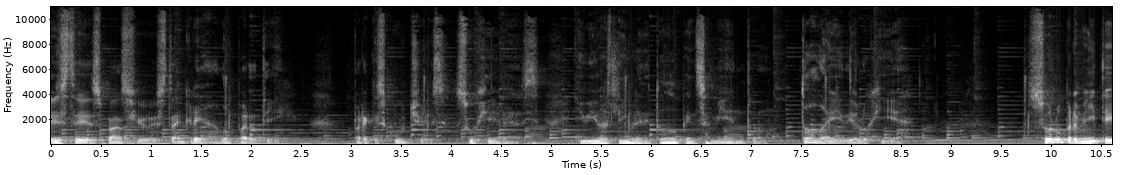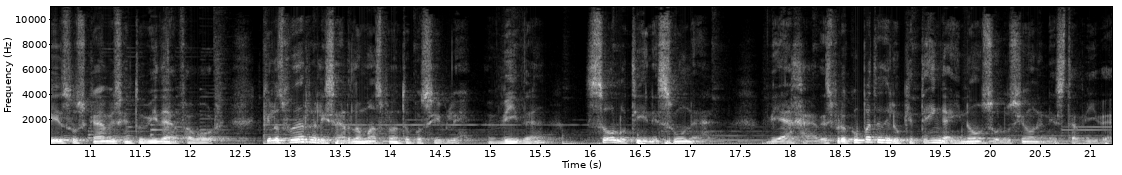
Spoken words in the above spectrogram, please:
Este espacio está creado para ti, para que escuches, sugieras y vivas libre de todo pensamiento, toda ideología. Solo permite esos cambios en tu vida a favor, que los puedas realizar lo más pronto posible. Vida, solo tienes una. Viaja, despreocúpate de lo que tenga y no solución en esta vida.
